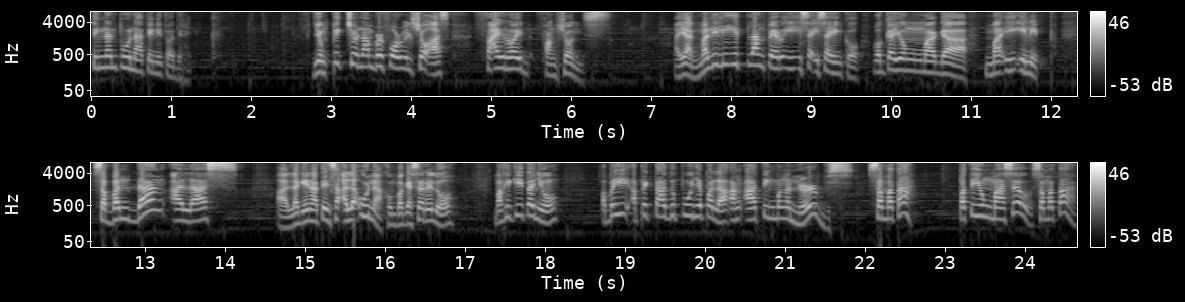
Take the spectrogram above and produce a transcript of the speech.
Tingnan po natin ito direct. Yung picture number 4 will show us thyroid functions. Ayan, maliliit lang pero iisa-isahin ko. Huwag kayong mag, uh, maiinip. Sa bandang alas, uh, lagay natin sa alauna, kumbaga sa relo, makikita nyo, abay, apektado po niya pala ang ating mga nerves sa mata. Pati yung muscle sa mata.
